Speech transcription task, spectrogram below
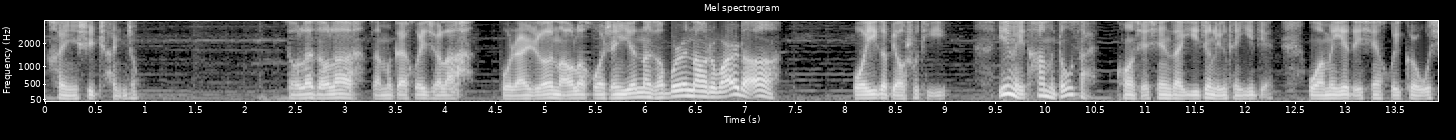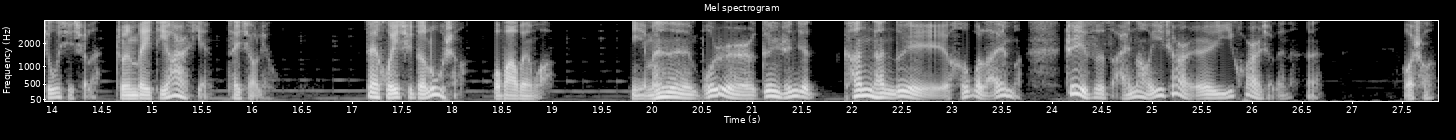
很是沉重。走了走了，咱们该回去了，不然惹恼了火神爷，那可不是闹着玩的啊！我一个表叔提议，因为他们都在。况且现在已经凌晨一点，我们也得先回各屋休息去了，准备第二天再交流。在回去的路上，我爸问我：“你们不是跟人家勘探队合不来吗？这次咋还闹一件一块去了呢？”嗯，我说：“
